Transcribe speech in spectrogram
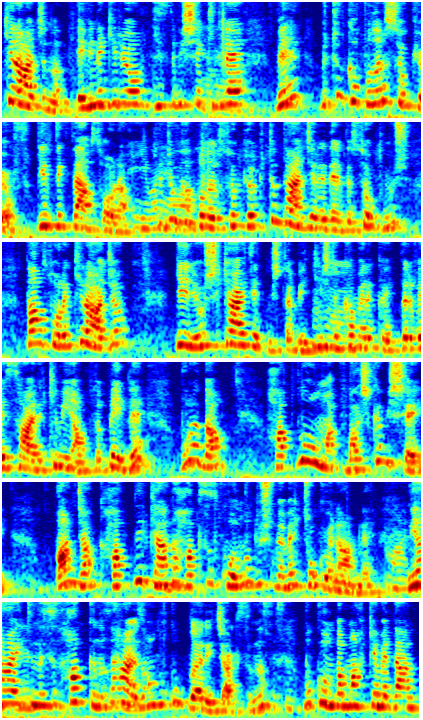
kiracının evine giriyor gizli bir şekilde Eyvah. ve bütün kapıları söküyor girdikten sonra. Eyvah, bütün eyvah. kapıları söküyor, bütün pencereleri de sökmüş. Daha sonra kiracı geliyor şikayet etmiş tabii ki. Hı hı. İşte kamera kayıtları vesaire kimin yaptığı belli. Burada haklı olmak başka bir şey. Ancak haklıyken de haksız konuma düşmemek çok önemli. Maalesef. Nihayetinde siz hakkınızı her zaman hukukla arayacaksınız. Kesinlikle. Bu konuda mahkemeden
